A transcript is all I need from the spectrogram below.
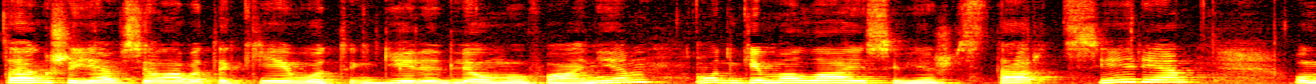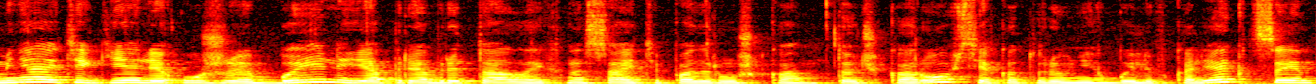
Также я взяла вот такие вот гели для умывания от Гималай, свежий старт серия. У меня эти гели уже были, я приобретала их на сайте подружка.ру, все, которые у них были в коллекции.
